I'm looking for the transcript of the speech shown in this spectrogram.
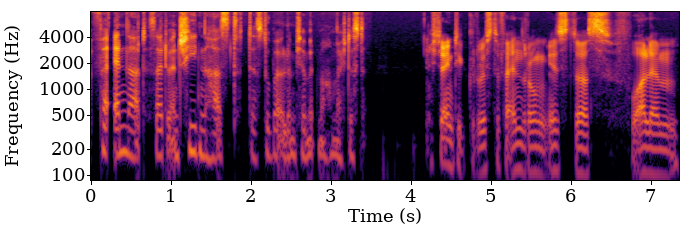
verändert, seit du entschieden hast, dass du bei Olympia mitmachen möchtest? Ich denke, die größte Veränderung ist, dass vor allem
